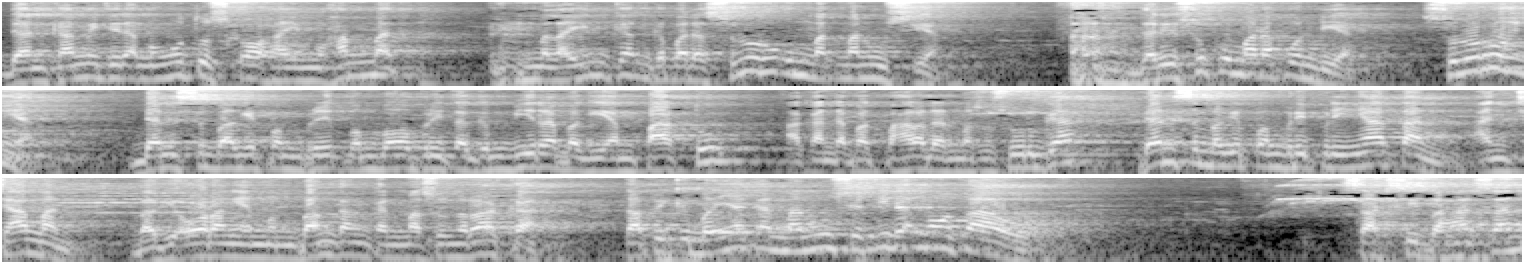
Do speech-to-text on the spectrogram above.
dan kami tidak mengutus kau hai Muhammad melainkan kepada seluruh umat manusia dari suku mana pun dia seluruhnya dan sebagai pemberi, pembawa berita gembira bagi yang patuh akan dapat pahala dan masuk surga dan sebagai pemberi peringatan, ancaman bagi orang yang membangkangkan masuk neraka. Tapi kebanyakan manusia tidak mau tahu. Saksi bahasan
